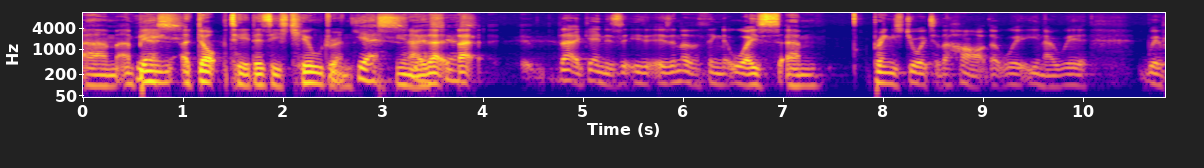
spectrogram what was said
um, and being Yes. adopted as his children. Yes, You know, yes, that, that that again is, is is another thing that always um, brings joy to the heart that we you know we're we're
